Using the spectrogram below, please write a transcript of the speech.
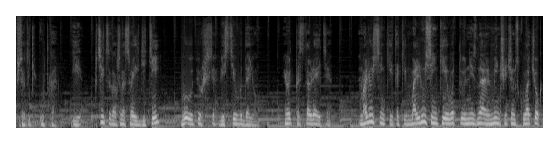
все-таки утка. И птица должна своих детей, вылупившихся, вести в водоем. И вот представляете, малюсенькие такие, малюсенькие, вот, не знаю, меньше, чем с кулачок,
